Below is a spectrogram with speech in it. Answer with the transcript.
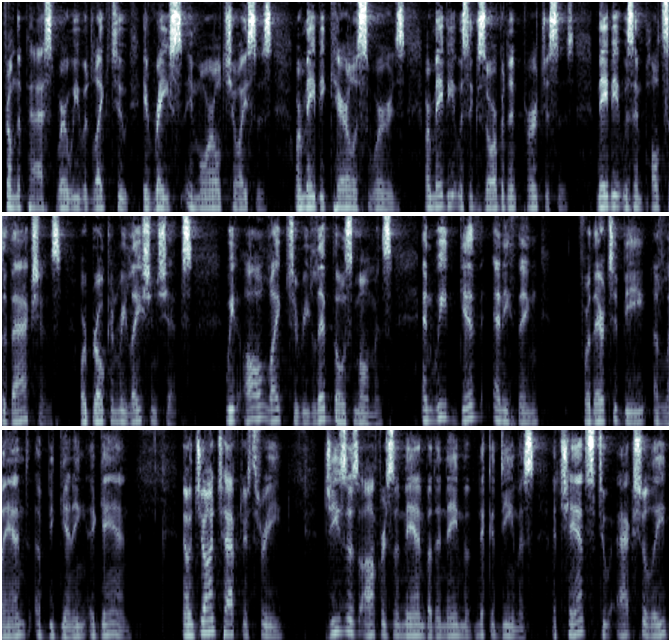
from the past where we would like to erase immoral choices, or maybe careless words, or maybe it was exorbitant purchases, maybe it was impulsive actions, or broken relationships. We'd all like to relive those moments, and we'd give anything for there to be a land of beginning again. Now, in John chapter 3, Jesus offers a man by the name of Nicodemus a chance to actually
